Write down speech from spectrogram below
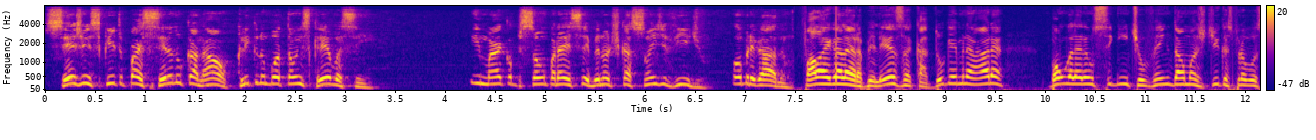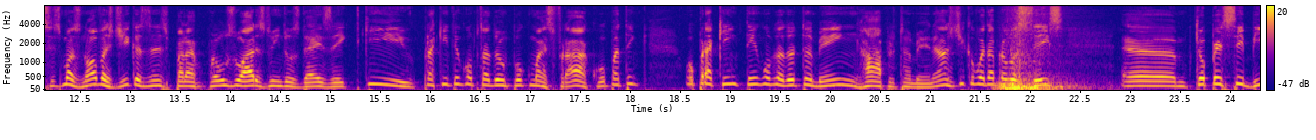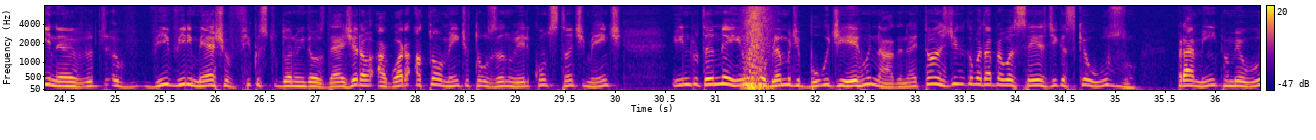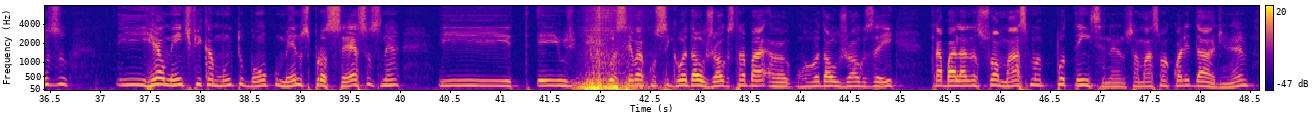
Seja inscrito parceiro do canal, clique no botão inscreva-se e marque a opção para receber notificações de vídeo. Obrigado. Fala aí galera, beleza? Cadu Game na área. Bom galera, é o seguinte, eu venho dar umas dicas para vocês, umas novas dicas né, para, para usuários do Windows 10 aí, que para quem tem um computador um pouco mais fraco, ou para ou para quem tem um computador também rápido também, né? As dicas que eu vou dar para vocês é, que eu percebi, né? Eu, eu vi, vira e mexe, eu fico estudando Windows 10. Geral, agora, atualmente, eu estou usando ele constantemente e não tenho nenhum problema de bug, de erro e nada, né? Então, as dicas que eu vou dar para vocês, as dicas que eu uso para mim, para o meu uso, e realmente fica muito bom com menos processos, né? E, e, e você vai conseguir rodar os jogos, rodar os jogos aí, trabalhar na sua máxima potência, né? Na sua máxima qualidade, né?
